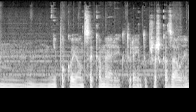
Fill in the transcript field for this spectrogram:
mm, niepokojące kamery, które im tu przeszkadzały.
